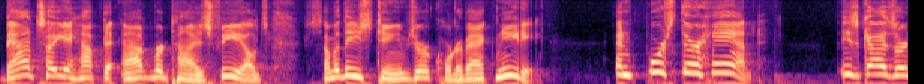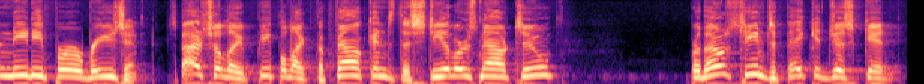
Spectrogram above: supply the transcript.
That's how you have to advertise Fields. Some of these teams are quarterback needy and force their hand. These guys are needy for a reason, especially people like the Falcons, the Steelers now, too. For those teams, if they could just get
